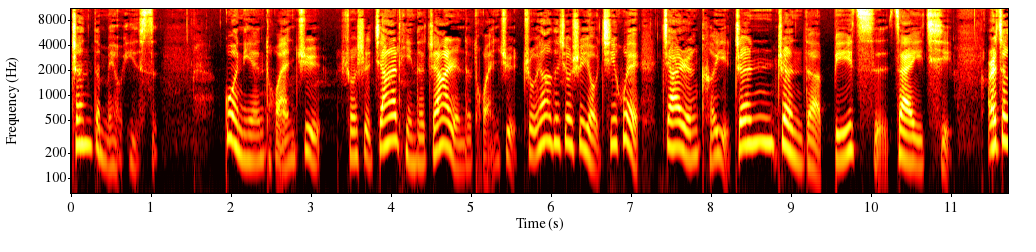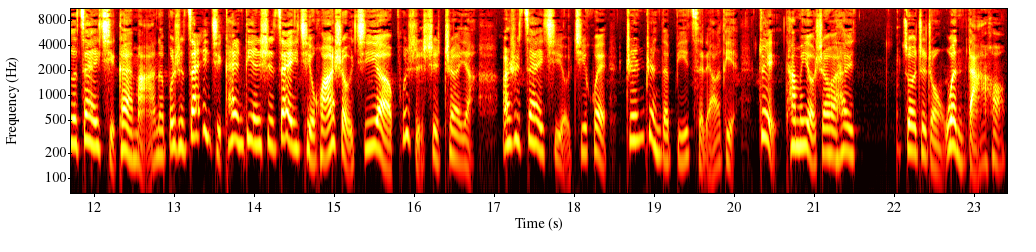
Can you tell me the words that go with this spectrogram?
真的没有意思。过年团聚，说是家庭的家人的团聚，主要的就是有机会，家人可以真正的彼此在一起。而这个在一起干嘛呢？不是在一起看电视，在一起划手机啊，不只是这样，而是在一起有机会真正的彼此了解。对，他们有时候还会做这种问答哈。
